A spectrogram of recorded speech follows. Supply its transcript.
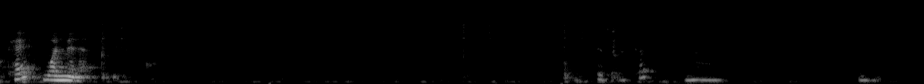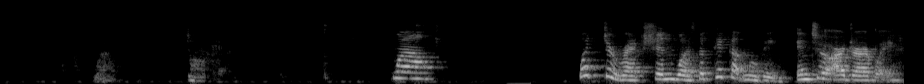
Okay, one minute. Is it like that? No. Well, okay. Well, direction was the pickup moving? Into our driveway.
